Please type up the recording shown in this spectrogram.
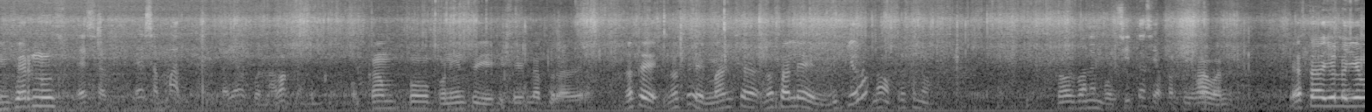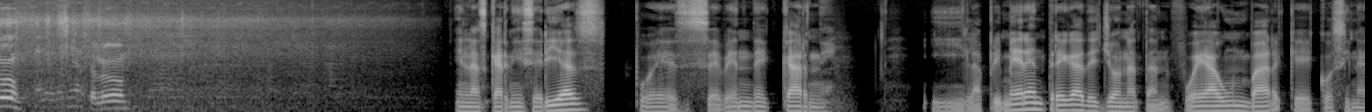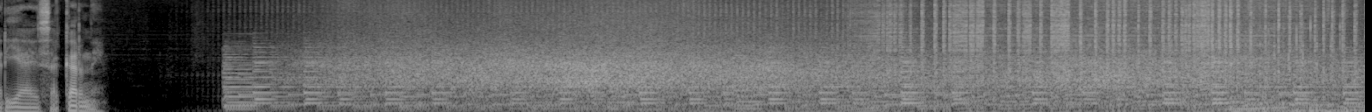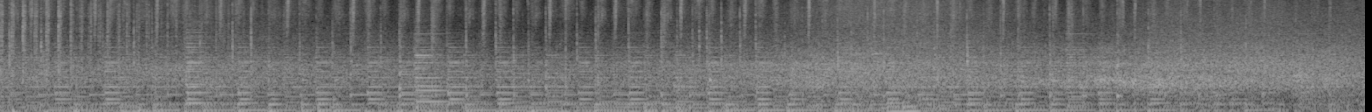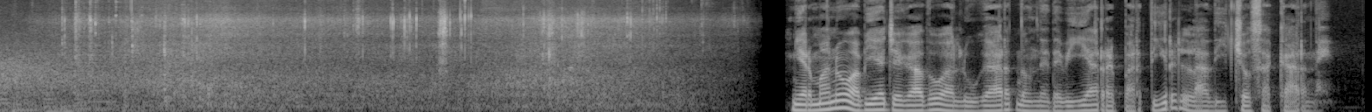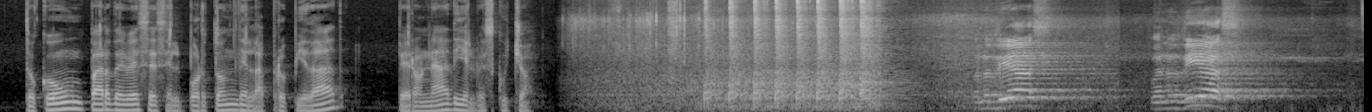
Infernus, Esa, esa madre, está allá en Cuernavaca. Ocampo, Poniente 16, La Pradera. No se, no se mancha, no sale el líquido. No, creo que no. Todos van en bolsitas y aparte llevan- Ah, bueno. Ya está, yo lo llevo. Luego. En las carnicerías, pues se vende carne. Y la primera entrega de Jonathan fue a un bar que cocinaría esa carne. Mi hermano había llegado al lugar donde debía repartir la dichosa carne. Tocó un par de veces el portón de la propiedad, pero nadie lo escuchó. Buenos días. Buenos días.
